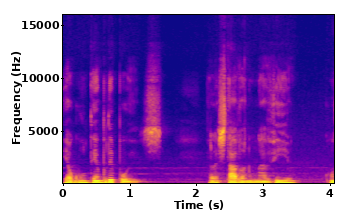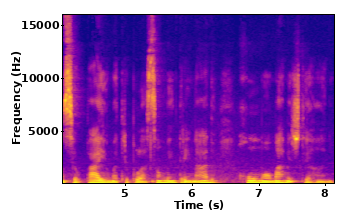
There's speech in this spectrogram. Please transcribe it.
E algum tempo depois, ela estava num navio com seu pai e uma tripulação bem treinada rumo ao mar Mediterrâneo.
